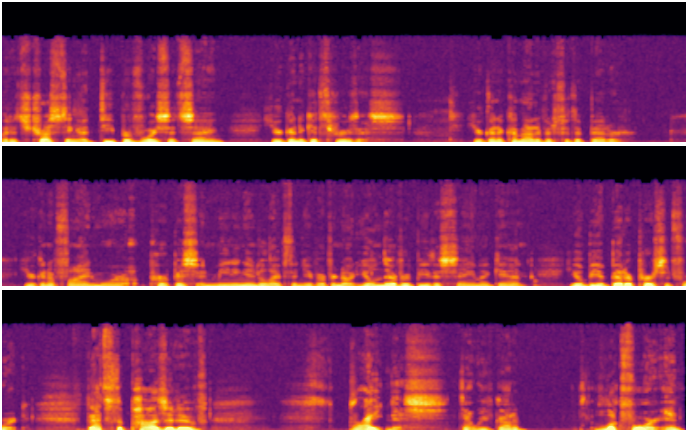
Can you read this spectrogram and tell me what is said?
But it's trusting a deeper voice that's saying, you're going to get through this. You're going to come out of it for the better. You're going to find more purpose and meaning in your life than you've ever known. You'll never be the same again. You'll be a better person for it. That's the positive brightness that we've got to look for and,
